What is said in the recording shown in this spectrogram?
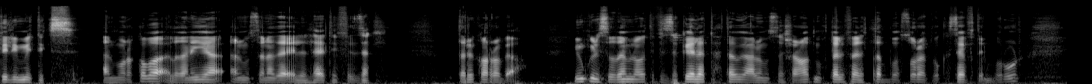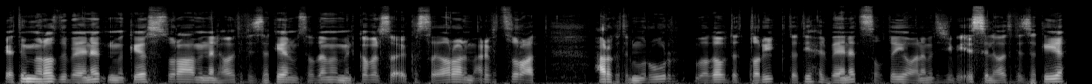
تيليميتكس المراقبة الغنية المستندة إلى الهاتف الذكي. الطريقة الرابعة يمكن استخدام الهواتف الذكية التي تحتوي على مستشعرات مختلفة لتتبع سرعة وكثافة المرور يتم رصد بيانات مقياس السرعة من الهواتف الذكية المستخدمة من قبل سائق السيارة لمعرفة سرعة حركة المرور. وجودة الطريق تتيح البيانات الصوتية وعلامات ال GPS للهواتف الذكية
